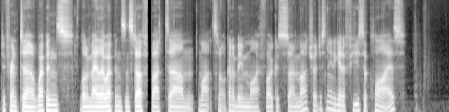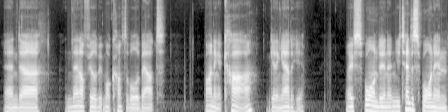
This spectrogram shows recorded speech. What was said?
different uh, weapons, a lot of melee weapons and stuff, but um, my, it's not going to be my focus so much. I just need to get a few supplies, and, uh, and then I'll feel a bit more comfortable about finding a car getting out of here. We've spawned in, and you tend to spawn in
